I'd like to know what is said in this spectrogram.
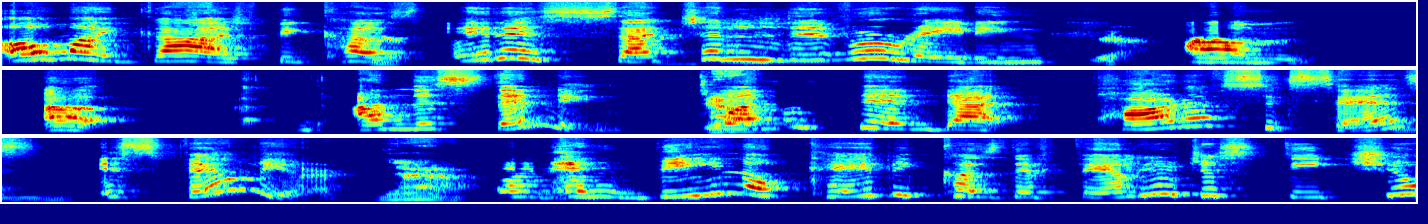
oh my gosh because yeah. it is such a liberating yeah. um uh understanding to yeah. understand that part of success mm. is failure yeah and, and being okay because the failure just teach you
